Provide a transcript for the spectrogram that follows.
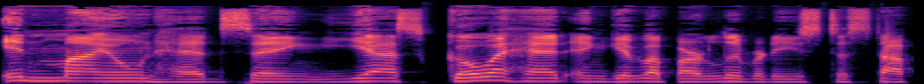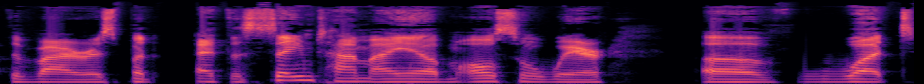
in my own head saying, yes, go ahead and give up our liberties to stop the virus. But at the same time, I am also aware of what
